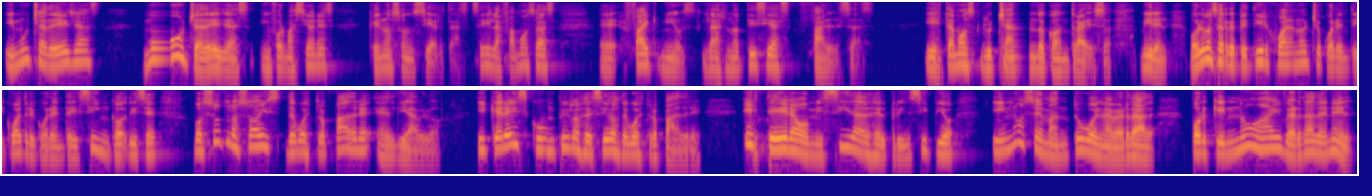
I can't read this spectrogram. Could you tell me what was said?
y muchas de ellas, muchas de ellas, informaciones que no son ciertas. ¿sí? Las famosas eh, fake news, las noticias falsas y estamos luchando contra eso. Miren, volvemos a repetir Juan 8, 44 y 45. Dice, vosotros sois de vuestro padre el diablo y queréis cumplir los deseos de vuestro padre. Este era homicida desde el principio y no se mantuvo en la verdad, porque no hay verdad en él.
